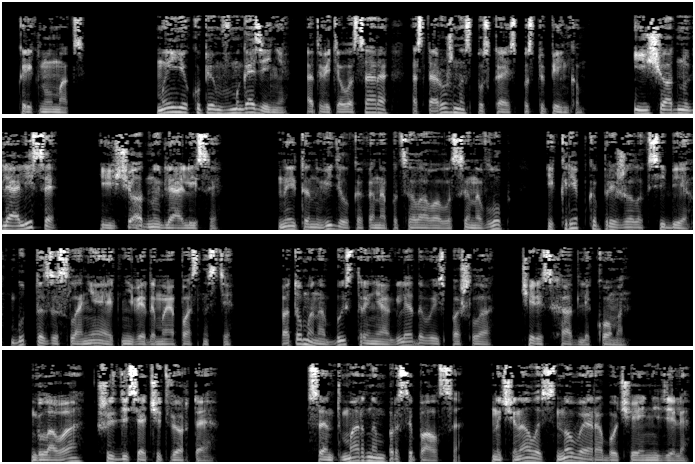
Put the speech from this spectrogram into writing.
— крикнул Макс. «Мы ее купим в магазине», — ответила Сара, осторожно спускаясь по ступенькам. «И еще одну для Алисы?» «И еще одну для Алисы». Нейтон видел, как она поцеловала сына в лоб и крепко прижала к себе, будто заслоняя от неведомой опасности. Потом она, быстро не оглядываясь, пошла через Хадли Коман. Глава 64. Сент-Марном просыпался. Начиналась новая рабочая неделя.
